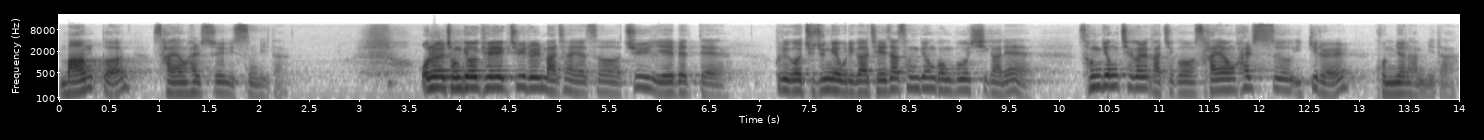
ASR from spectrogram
마음껏 사용할 수 있습니다. 오늘 종교교획 주일을 맞이하여서 주일 예배 때 그리고 주중에 우리가 제자 성경 공부 시간에 성경책을 가지고 사용할 수 있기를 권면합니다.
